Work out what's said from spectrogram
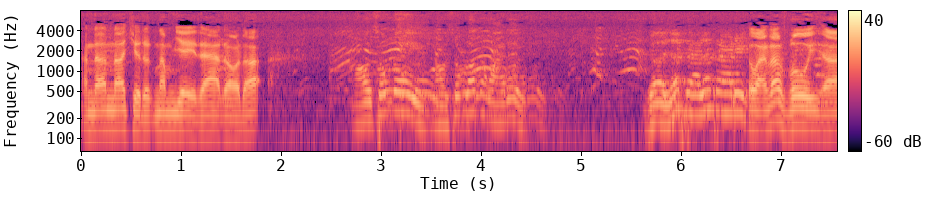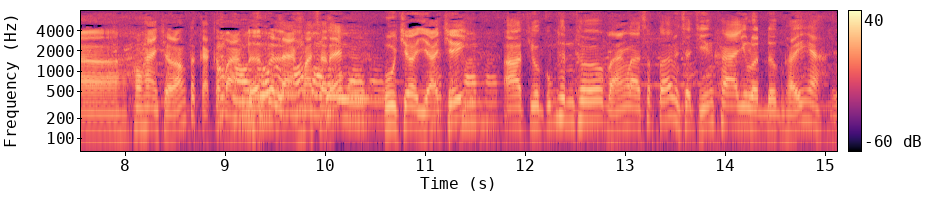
Anh đó nói chưa được 5 giây ra rồi đó. Ngồi xuống đi ngồi xuống lết ra ngoài đi các bạn rất là vui. À, hân hoan chào đón tất cả các bạn đến với làng Hoa Sa Đéc. Vui chơi giải trí. À, cũng xin thưa bạn là sắp tới mình sẽ triển khai du lịch đường thủy nha. Thì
